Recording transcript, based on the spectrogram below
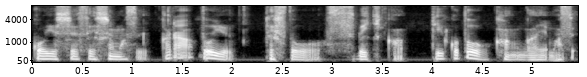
こういう修正しますから、どういうテストをすべきかっていうことを考えます。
